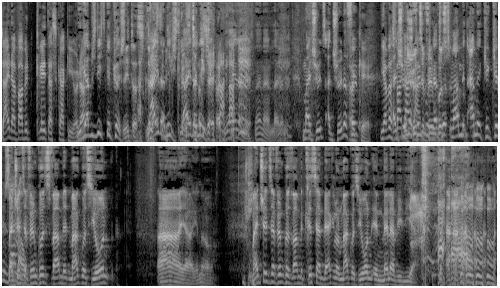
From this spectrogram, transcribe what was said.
Deiner war mit Greta Skaki, oder? Nee, die habe ich nicht geküsst. Greta leider nicht, leider nicht. leider nicht. Nein, nein, leider nicht. Mein schönst, ein schöner Film. Okay. Ja, was ein war schöner Filmkuss, Filmkuss war mit Anneke Kim Mein schönster Filmkuss war mit Markus John. Ah, ja, genau. Mein schönster Filmkurs war mit Christian Berkel und Markus John in Männer wie wir.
